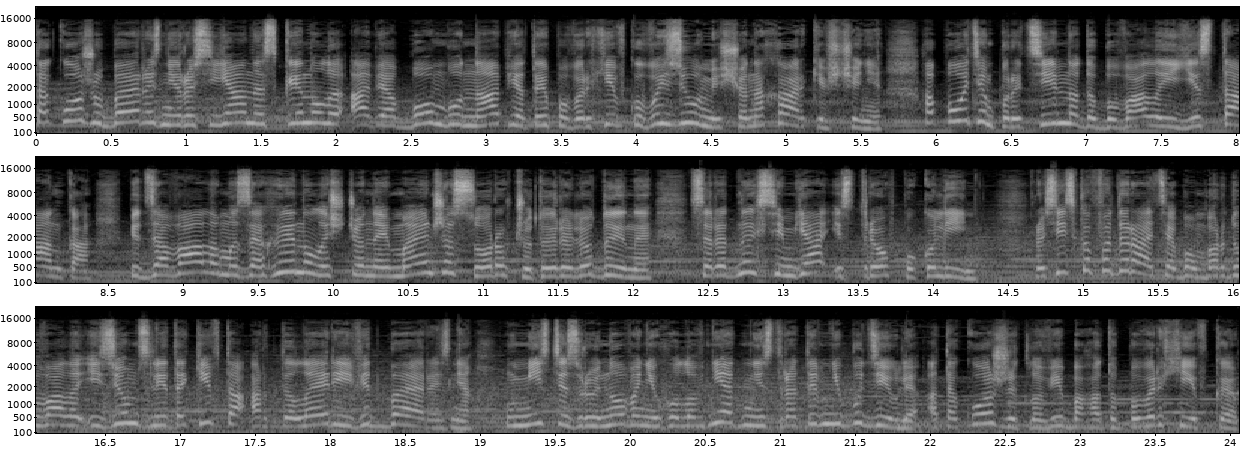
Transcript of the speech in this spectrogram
Також у березні росіяни скинули авіабомбу на п'ятиповерхівку в Ізюмі, що на Харківщині, а потім прицільно добували її з танка. Під завалами загинули щонайменше 44 людини. Серед них сім'я із трьох поколінь. Російська Федерація бомбардувала Ізюм з літаків та артилерії від березня. У місті зруйновані головні адміністративні будівлі, а також житлові багатоповерхівки.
